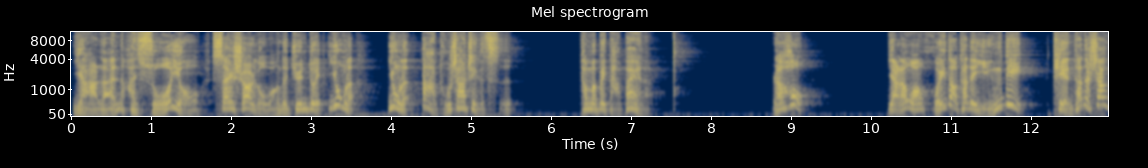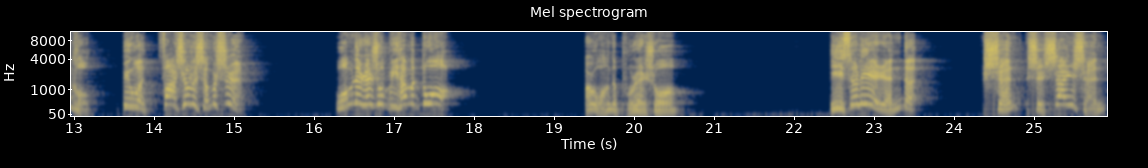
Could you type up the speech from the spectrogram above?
亚兰和所有三十二个王的军队，用了用了“大屠杀”这个词，他们被打败了。然后亚兰王回到他的营地，舔他的伤口，并问发生了什么事。我们的人数比他们多，而王的仆人说。以色列人的神是山神，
